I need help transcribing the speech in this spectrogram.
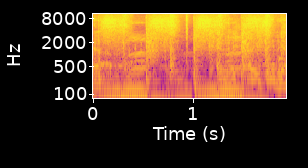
Everybody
